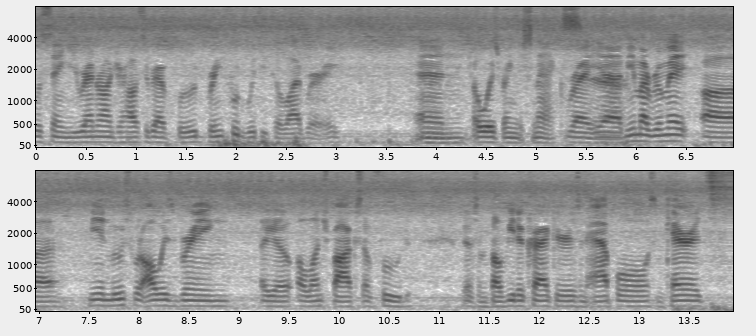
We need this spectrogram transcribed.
was saying, you ran around your house to grab food. Bring food with you to the library. And Mm, always bring your snacks. right, yeah. Yeah. Me and my roommate, uh, me and Moose would always bring like a, a lunchbox of food. We have some Belvita crackers, an apple, some carrots.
